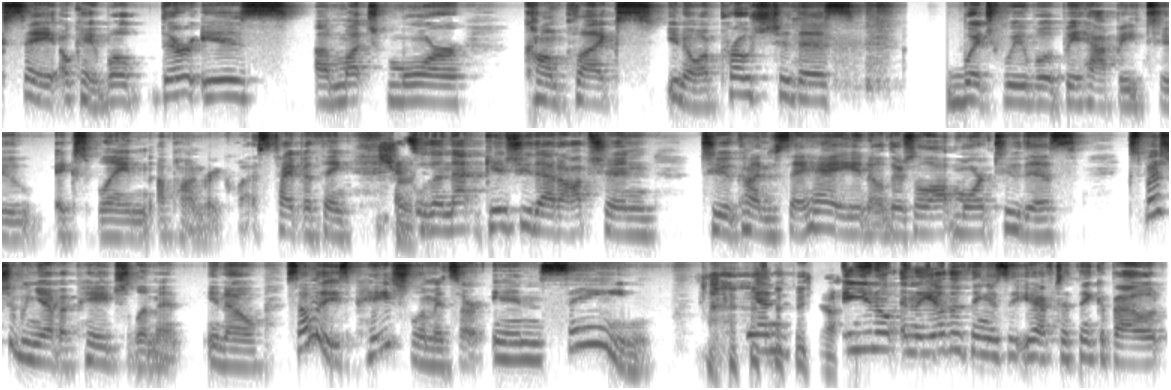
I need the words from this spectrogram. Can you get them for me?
say, okay, well, there is a much more complex, you know, approach to this, which we will be happy to explain upon request type of thing. Sure. And so then that gives you that option to kind of say, hey, you know, there's a lot more to this, especially when you have a page limit. You know, some of these page limits are insane. And, yeah. and you know, and the other thing is that you have to think about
